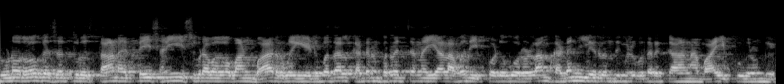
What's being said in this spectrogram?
ருணரோக சத்துரு ஸ்தானத்தை சனீஸ்வர பகவான் பார்வையிடுவதால் கடன் பிரச்சனையால் அவதிப்படுவோரெல்லாம் கடனில் இருந்து மீள்வதற்கான வாய்ப்புகள் உண்டு.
